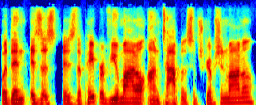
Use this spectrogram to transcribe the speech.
but then is this is the pay per view model on top of the subscription model?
